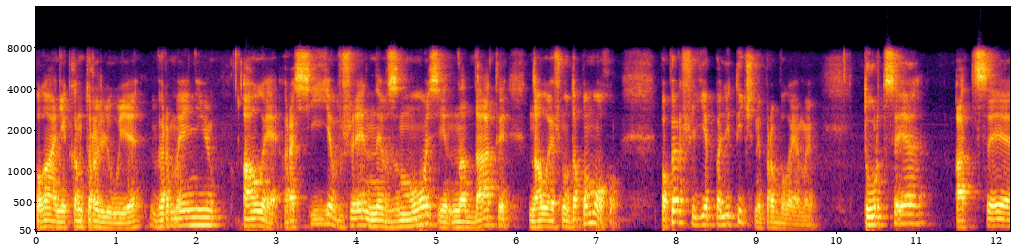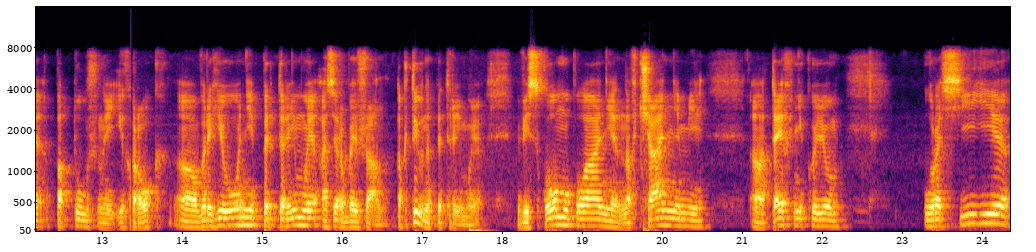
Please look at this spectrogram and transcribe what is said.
плані контролює Вірменію, але Росія вже не в змозі надати належну допомогу. По-перше, є політичні проблеми. Турція, а це потужний ігрок е, в регіоні, підтримує Азербайджан, активно підтримує в військовому плані, навчаннями технікою. У Росії е,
